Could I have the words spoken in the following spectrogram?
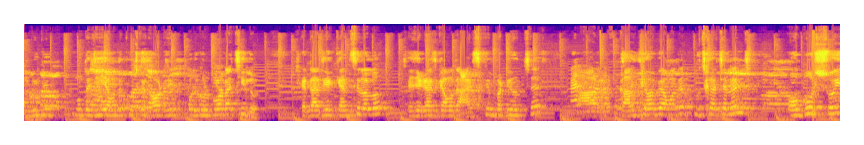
লুডুর মধ্যে যে আমাদের ফুচকা খাওয়ার যে পরিকল্পনাটা ছিল সেটা আজকে ক্যান্সেল হলো। সেই জায়গায় আজকে আমাদের আইসক্রিম পার্টি হচ্ছে। আর কালকে হবে আমাদের ফুচকা চ্যালেঞ্জ অবশ্যই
